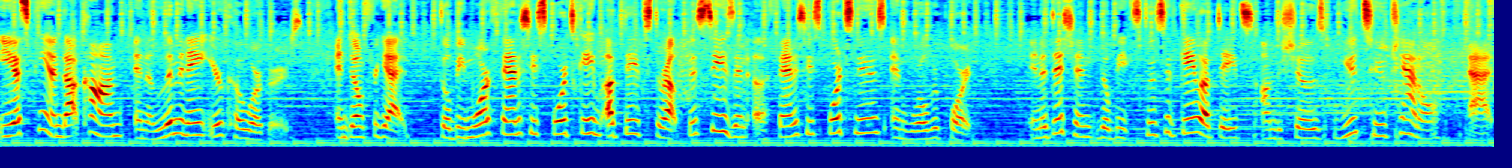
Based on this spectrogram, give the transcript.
ESPN.com and eliminate your coworkers. And don't forget, there'll be more fantasy sports game updates throughout this season of Fantasy Sports News and World Report. In addition, there'll be exclusive game updates on the show's YouTube channel at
